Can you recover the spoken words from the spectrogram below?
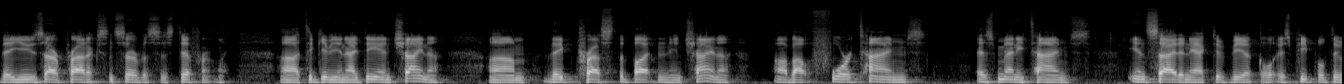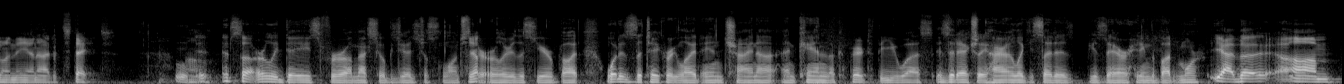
they use our products and services differently. Uh, to give you an idea, in China, um, they press the button in China about four times as many times inside an active vehicle as people do in the United States. Um, it's the early days for uh, Mexico because you just launched yep. there earlier this year. But what is the take rate like in China and Canada compared to the U.S.? Is it actually higher, like you said, is because they are hitting the button more? Yeah, the um,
